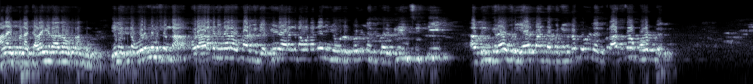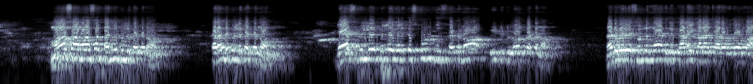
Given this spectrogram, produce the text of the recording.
ஆனா இப்ப நான் கலைஞரா தான் உட்கார்ந்து இல்ல இந்த ஒரு நிமிஷம் தான் ஒரு அரை மணி நேரம் உட்காருவீங்க. கீழே இறங்கின உடனே நீங்க ஒரு தொழிலதிபர் கிரீன் சிட்டி அப்படிங்கிற ஒரு ஏர்கான் கம்பெனியோட தொழிலதிபர் அதுதான் குழப்பு மாசம் மாசம் தண்ணி பில்லு கட்டணும். கரண்ட் பில்லு கட்டணும். கேஸ் பில்லு பிள்ளைகளுக்கு ஸ்கூல் ஃபீஸ் கட்டணும் வீட்டுக்கு லோன் கட்டணும். நடுவரே சொல்லுங்க அதுக்கு கலை கலாச்சாரம் உதவுமா?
